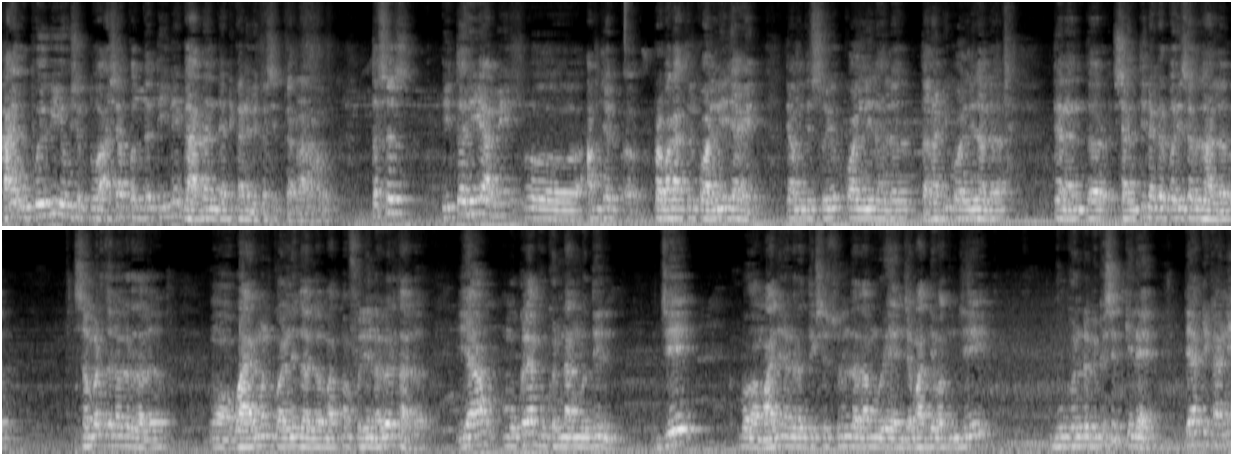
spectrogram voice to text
काय उपयोगी येऊ शकतो अशा पद्धतीने गार्डन त्या ठिकाणी विकसित करणार आहोत. तसंच इतरही आम्ही आमच्या प्रभागातील कॉलनी ज्या आहेत. त्यामध्ये सुयोग कॉलनी झालं तलाठी कॉलनी झालं त्यानंतर शांतीनगर परिसर झालं समर्थनगर झालं वायरमन कॉलनी झालं महात्मा फुले नगर झालं. या मोकळ्या भूखंडांमधील जे माजी नगराध्यक्ष सुनीलदादा मोरे यांच्या माध्यमातून जे भूखंड विकसित केले आहेत त्या ठिकाणी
